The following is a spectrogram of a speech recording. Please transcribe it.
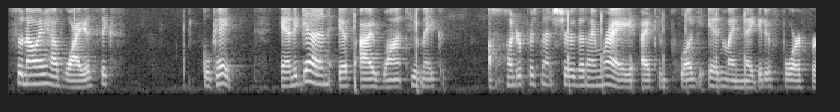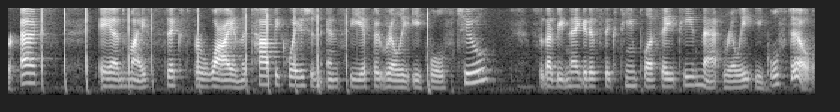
So now I have y is 6 Okay. And again, if I want to make 100% sure that I'm right, I can plug in my negative 4 for x and my 6 for y in the top equation and see if it really equals 2. So that'd be negative 16 plus 18. That really equals 2.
